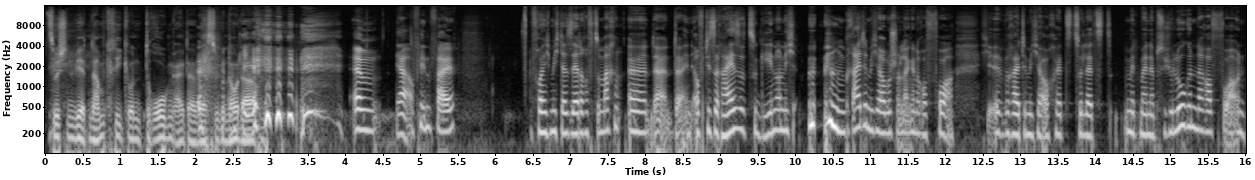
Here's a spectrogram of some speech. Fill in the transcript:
zwischen Vietnamkrieg und Drogen, Alter, wärst du genau Okay. da. ähm, ja, auf jeden Fall freue ich mich da sehr darauf zu machen, äh, da, da in, auf diese Reise zu gehen. Und ich bereite mich aber schon lange darauf vor. Ich äh, bereite mich ja auch jetzt zuletzt mit meiner Psychologin darauf vor. Und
